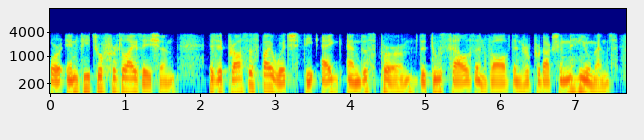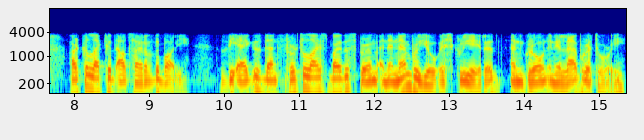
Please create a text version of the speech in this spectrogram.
or in vitro fertilization, is a process by which the egg and the sperm, the two cells involved in reproduction in humans, are collected outside of the body. The egg is then fertilized by the sperm, and an embryo is created and grown in a laboratory,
